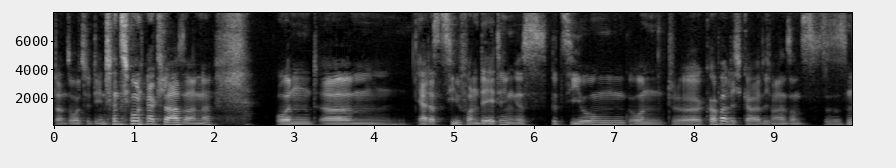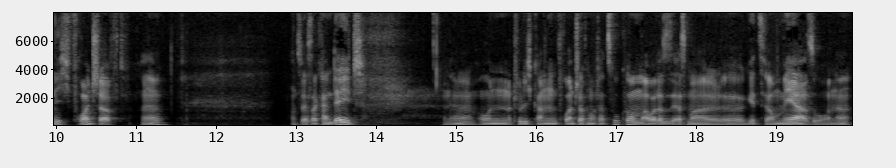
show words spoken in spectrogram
dann sollte die Intention ja klar sein, ne? Und ähm, ja, das Ziel von Dating ist Beziehung und äh, Körperlichkeit. Ich meine, sonst ist es nicht Freundschaft. Ne? Sonst wäre es ja kein Date. Ne? Und natürlich kann Freundschaft noch dazukommen, aber das ist erstmal, äh, geht ja um mehr so, ne?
